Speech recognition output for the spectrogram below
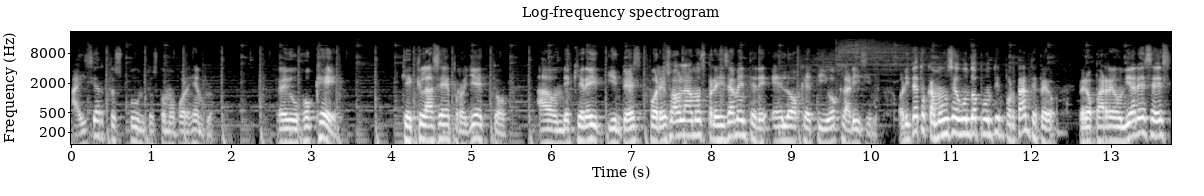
hay ciertos puntos, como por ejemplo, redujo qué, qué clase de proyecto, a dónde quiere ir, y entonces por eso hablamos precisamente de el objetivo clarísimo. Ahorita tocamos un segundo punto importante, pero, pero para redondear ese es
